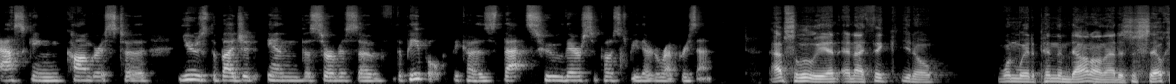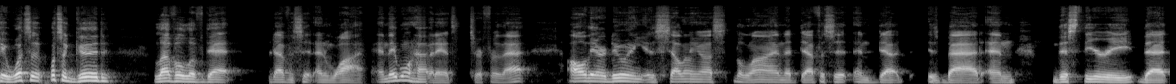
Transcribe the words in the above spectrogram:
asking congress to use the budget in the service of the people because that's who they're supposed to be there to represent. Absolutely and and i think you know one way to pin them down on that is just say okay what's a what's a good level of debt deficit and why? And they won't have an answer for that. All they are doing is selling us the line that deficit and debt is bad and this theory that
